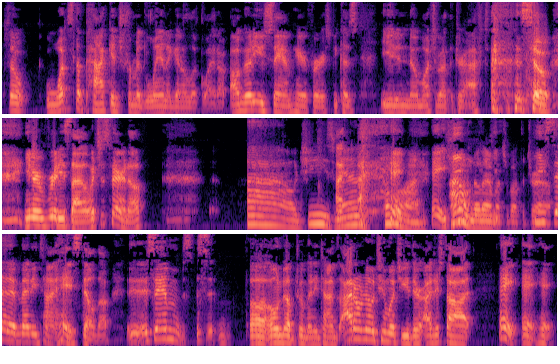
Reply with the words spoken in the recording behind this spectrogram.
So what's the package from Atlanta going to look like? I'll go to you, Sam, here first because you didn't know much about the draft, so you're pretty silent, which is fair enough. Wow, jeez, man, I, come hey, on. Hey, he, I don't know that much about the draft. He said it many times. Hey, still though, Sam uh, owned up to it many times. I don't know too much either. I just thought, hey, hey, hey,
